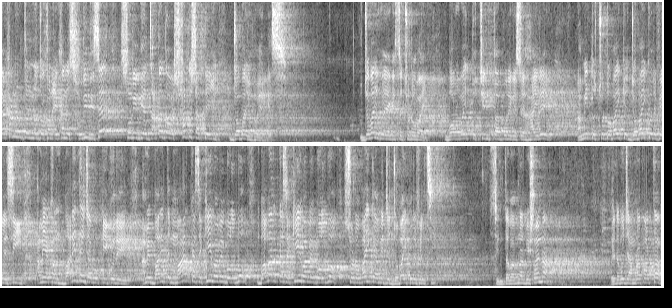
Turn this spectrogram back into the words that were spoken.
দেখানোর জন্য যখন এখানে ছুরি দিছে, ছুরি দিয়ে যাতা দেওয়ার সাথে সাথেই জবাই হয়ে গেছে। জবাই হয়ে গেছে ছোট ভাই। বড় ভাই তো চিন্তা পড়ে গেছে হাই রে, আমি তো ছোট ভাইকে জবাই করে ফেলেছি, আমি এখন বাড়িতে যাব কি করে? আমি বাড়িতে মার কাছে কীভাবে বলব, বাবার কাছে কীভাবে বলব? ছোট ভাইকে আমি যে জবাই করে ফেলছি। চিন্তা ভাবনার বিষয় না। এটা বুঝে আমরা পারতাম?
